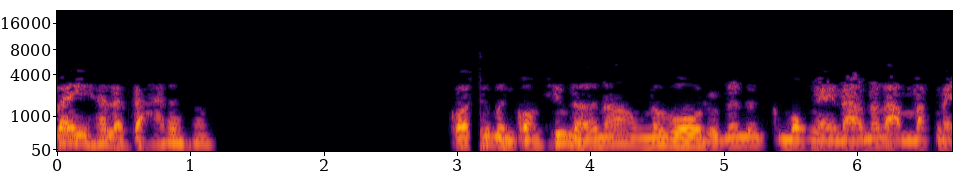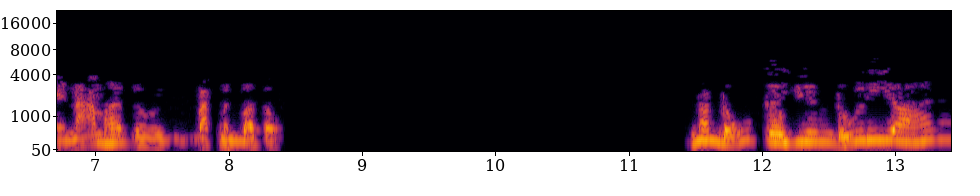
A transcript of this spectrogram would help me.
vay hay là trả đó không coi thứ mình còn thiếu nợ nó không nó vô rồi nó, nó một ngày nào nó làm mặt này nám hết rồi bắt mình bỏ tù nó đủ cơ duyên đủ lý do hết đó.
